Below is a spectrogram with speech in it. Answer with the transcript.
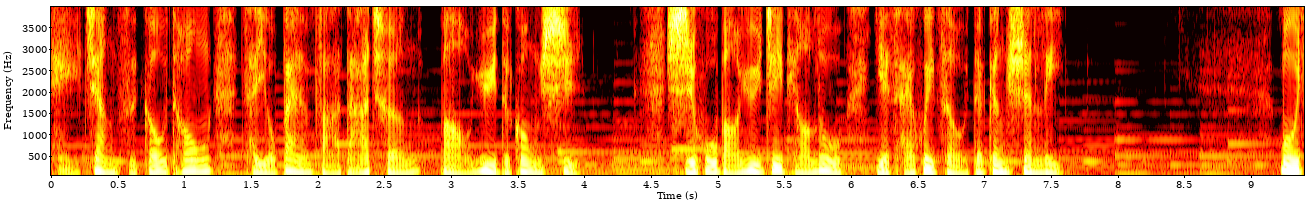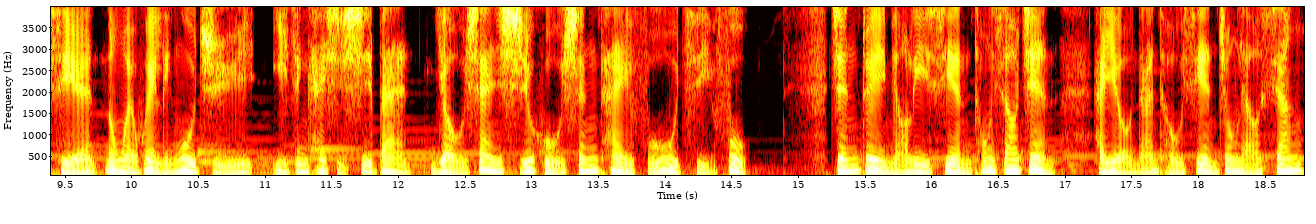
哎，这样子沟通才有办法达成保育的共识，石虎保育这条路也才会走得更顺利。目前，农委会林务局已经开始试办友善石虎生态服务给付，针对苗栗县通霄镇还有南投县中寮乡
